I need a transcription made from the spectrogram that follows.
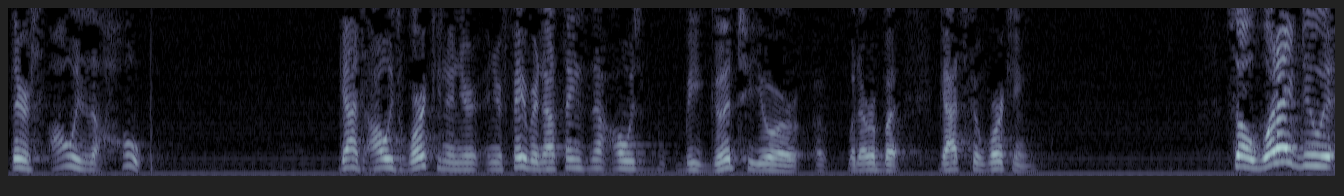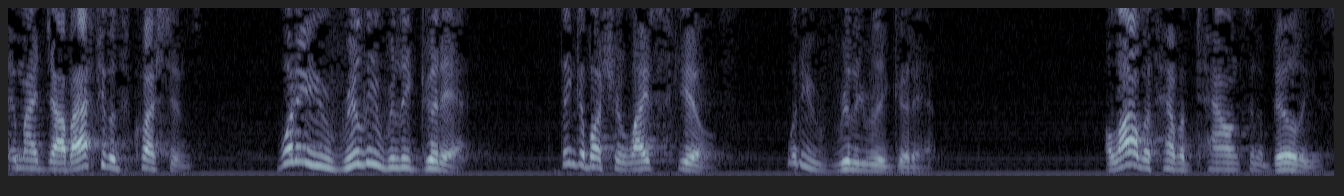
there's always a hope. God's always working in your in your favor. Now things not always be good to you or whatever, but God's still working. So what I do in my job, I ask people these questions. What are you really, really good at? Think about your life skills. What are you really, really good at? A lot of us have talents and abilities,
